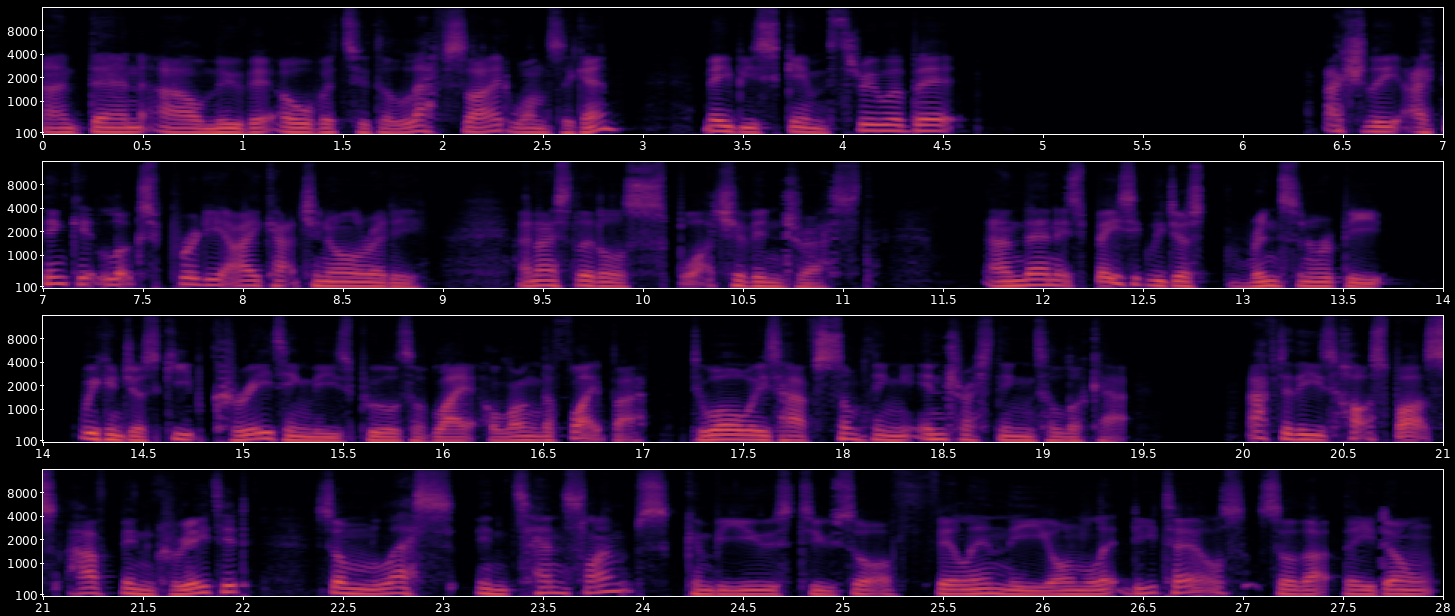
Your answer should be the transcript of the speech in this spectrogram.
and then I'll move it over to the left side once again, maybe skim through a bit. Actually, I think it looks pretty eye-catching already, a nice little splotch of interest. And then it's basically just rinse and repeat. We can just keep creating these pools of light along the flight path to always have something interesting to look at. After these hotspots have been created, some less intense lamps can be used to sort of fill in the unlit details so that they don't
